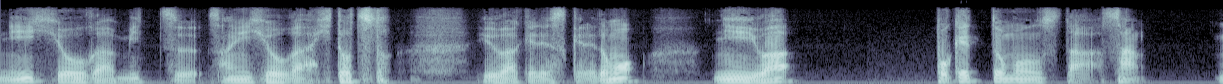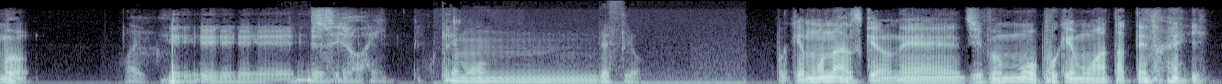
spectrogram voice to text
2位票が3つ、3位票が1つというわけですけれども、2位は、ポケットモンスター3、ムーン。はい。へえ。強い。ポケモンですよ。ポケモンなんですけどね、自分もうポケモン当たってない。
